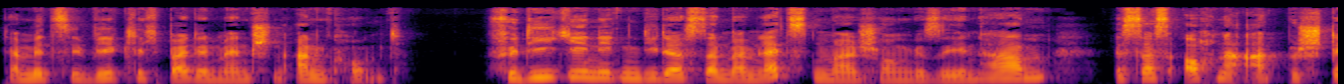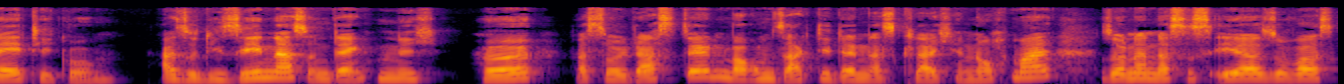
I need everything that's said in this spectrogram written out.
damit sie wirklich bei den Menschen ankommt. Für diejenigen, die das dann beim letzten Mal schon gesehen haben, ist das auch eine Art Bestätigung. Also die sehen das und denken nicht, hä, was soll das denn? Warum sagt die denn das gleiche nochmal? Sondern das ist eher sowas,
